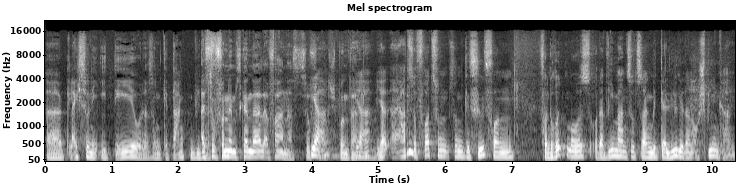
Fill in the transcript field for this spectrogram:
äh, gleich so eine Idee oder so einen Gedanken, wie Als du von dem Skandal erfahren hast, sofort, ja, spontan. ja, ja, er hat sofort so ein, so ein Gefühl von, von Rhythmus oder wie man sozusagen mit der Lüge dann auch spielen kann.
